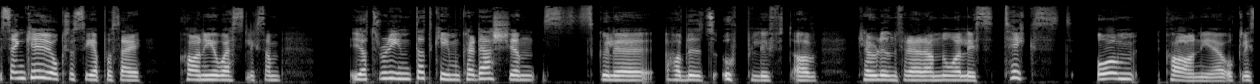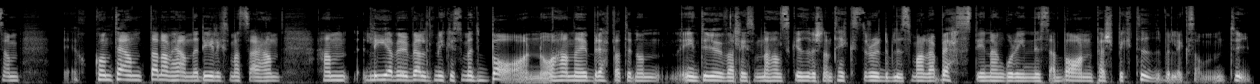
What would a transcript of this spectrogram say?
Sen kan jag ju också se på så här, Kanye West, liksom, jag tror inte att Kim Kardashian skulle ha blivit så upplyft av Caroline Ferrara Nolis text om Kanye och liksom kontentan av henne det är liksom att här, han, han lever väldigt mycket som ett barn och han har ju berättat i någon intervju att liksom när han skriver sina texter och det blir som allra bäst innan han går in i så barnperspektiv liksom typ.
